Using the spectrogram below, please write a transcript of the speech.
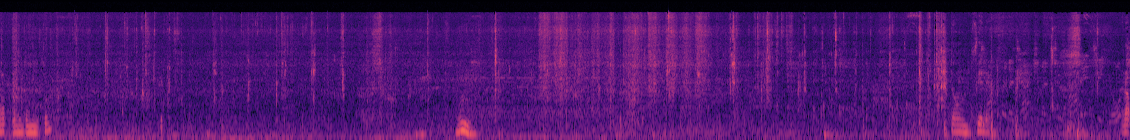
Sarap talaga nito. Mm. Itong fillet. Sarap.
